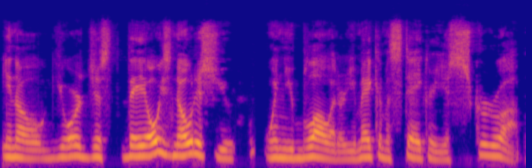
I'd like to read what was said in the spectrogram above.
you know, you're just they always notice you when you blow it or you make a mistake or you screw up.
